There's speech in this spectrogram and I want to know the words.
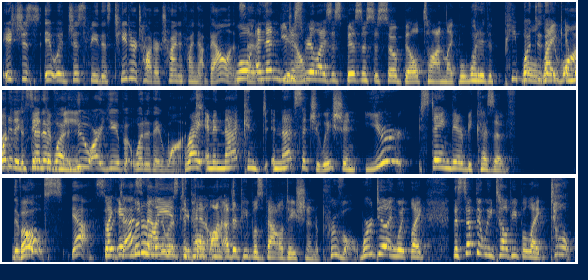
It's just it would just be this teeter totter trying to find that balance. Well, of, and then you, just know, realize this business is so built on like, well, what do the people what do like, they want and what do they instead think of, of what, me? Who are you? But what do they want? right, and in that con- in that situation, you're staying there because of the votes. votes. Yeah. So like it, it, literally is dependent on other people's validation and approval. We're dealing with like the stuff that we tell people like, don't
